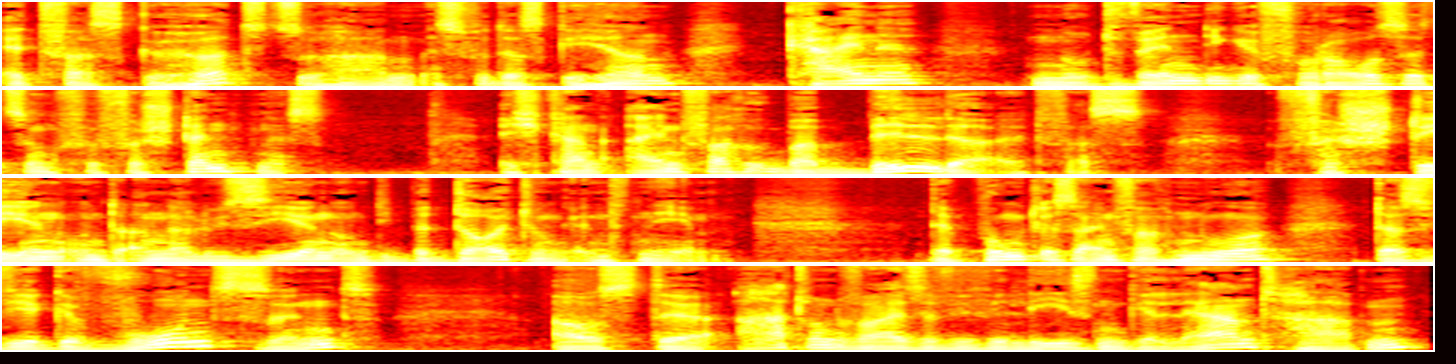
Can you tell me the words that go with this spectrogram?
Etwas gehört zu haben, ist für das Gehirn keine notwendige Voraussetzung für Verständnis. Ich kann einfach über Bilder etwas verstehen und analysieren und die Bedeutung entnehmen. Der Punkt ist einfach nur, dass wir gewohnt sind, aus der Art und Weise, wie wir lesen gelernt haben,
